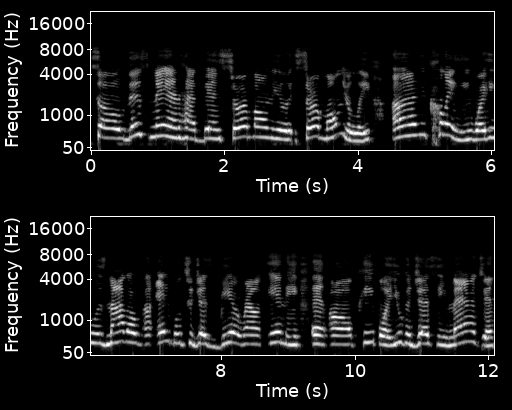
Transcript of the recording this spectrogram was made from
So this man had been ceremonially, ceremonially unclean where he was not uh, able to just be around any and all people. And you could just imagine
